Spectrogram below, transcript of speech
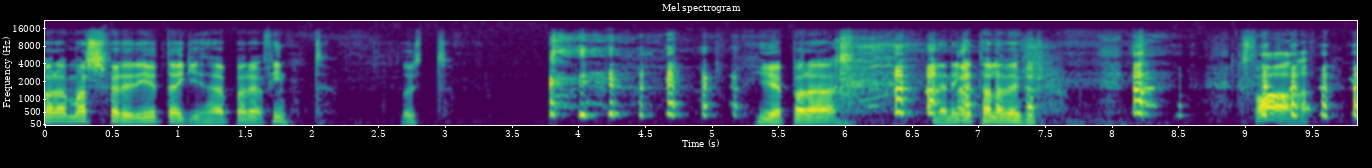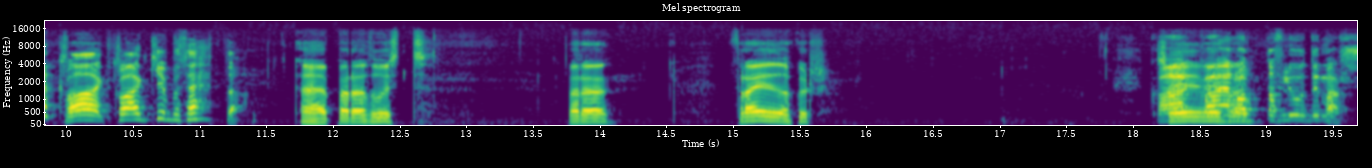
bara marsferðir, ég veit það ekki Það er bara fínt Þú veist Ég bara Nenni ekki að tala við ykkur Hvað? Hvað hva kemur þetta? Er bara, þú veist Bara Fræðið okkur Hva, hvað mér er langt að fljúa til Mars?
